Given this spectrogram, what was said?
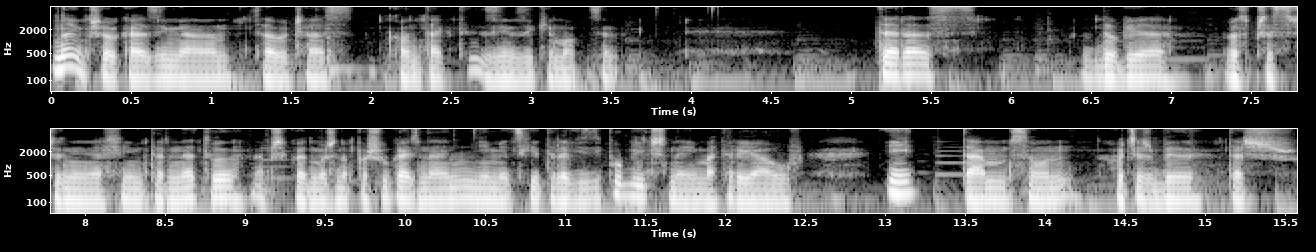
No i przy okazji miałem cały czas kontakt z językiem obcym. Teraz w dobie rozprzestrzeniania się internetu, na przykład można poszukać na niemieckiej telewizji publicznej materiałów i tam są chociażby też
